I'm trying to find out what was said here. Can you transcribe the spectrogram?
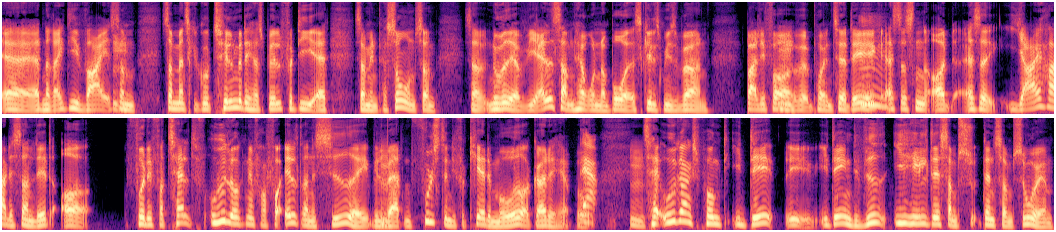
er, er den rigtige vej, Mm. som, som man skal gå til med det her spil, fordi at som en person, som, så nu ved jeg, at vi alle sammen her rundt om bordet er skilsmissebørn, bare lige for Mm. mm. at pointere det, Mm. ikke? Altså, sådan, og, altså, jeg har det sådan lidt, og få det fortalt udelukkende fra forældrenes side af, vil Mm. mm. være den fuldstændig forkerte måde at gøre det her på. Ja. Mm. Tag udgangspunkt i det, i, i det individ, i hele det, som, den som surium,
